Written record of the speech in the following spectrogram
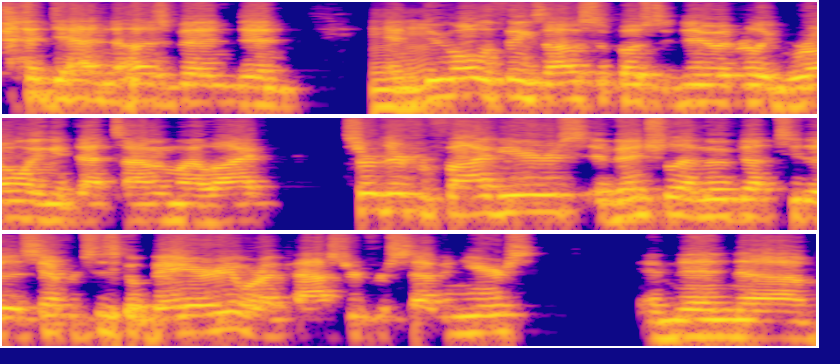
a dad and a husband, and and Mhm. doing all the things I was supposed to do, and really growing at that time in my life. Served there for five years. Eventually, I moved up to the San Francisco Bay Area, where I pastored for seven years, and then uh,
